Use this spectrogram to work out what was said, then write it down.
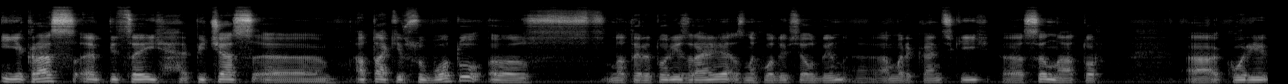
І якраз е, під, цей, під час е, атаки в суботу е, на території Ізраїля знаходився один е, американський е, сенатор е, Корі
